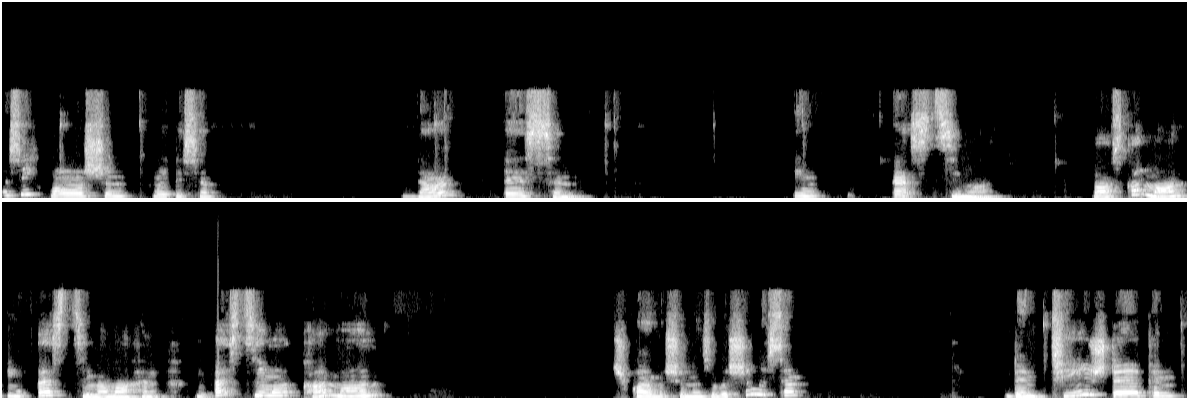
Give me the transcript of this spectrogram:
Sich waschen – митися. Dann essen. Esszimmer. Was kann man im Esszimmer machen? Im Esszimmer kann man. Шукаємо, що нас залишилося. Den Tisch decken.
